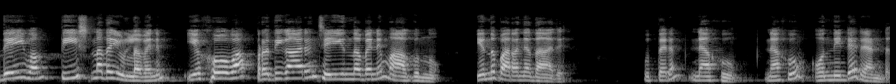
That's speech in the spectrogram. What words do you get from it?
ദൈവം തീഷ്ണതയുള്ളവനും യഹോവ പ്രതികാരം ചെയ്യുന്നവനും ആകുന്നു എന്ന് പറഞ്ഞതാര്? ഉത്തരം നഹൂം. നഹൂം ഒന്നിന്റെ രണ്ട്.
